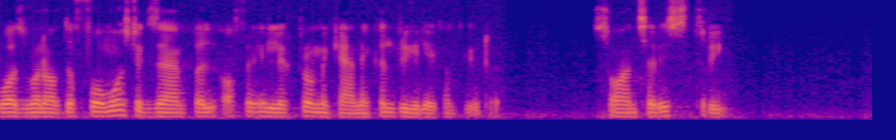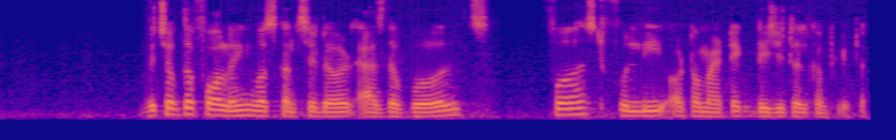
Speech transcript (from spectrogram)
was one of the foremost example of an electromechanical relay computer. So answer is 3. Which of the following was considered as the world's first fully automatic digital computer?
